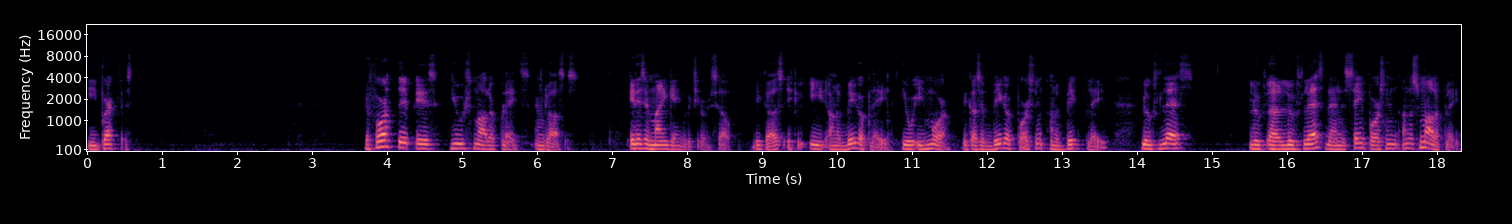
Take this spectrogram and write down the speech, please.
eat breakfast. The fourth tip is use smaller plates and glasses. It is a mind game with yourself because if you eat on a bigger plate, you will eat more because a bigger portion on a big plate looks less looks, uh, looks less than the same portion on a smaller plate.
